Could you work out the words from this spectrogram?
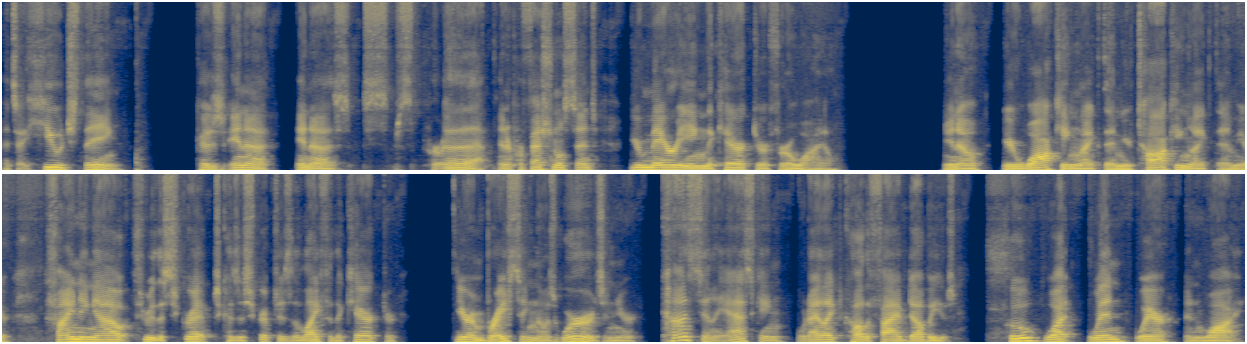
That's a huge thing. Because in a in a in a professional sense, you're marrying the character for a while. You know, you're walking like them, you're talking like them, you're finding out through the script because the script is the life of the character. You're embracing those words and you're constantly asking what I like to call the five W's who, what, when, where, and why.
